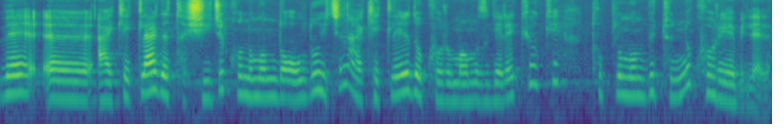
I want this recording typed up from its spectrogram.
Ve e, erkekler de taşıyıcı konumunda olduğu için erkekleri de korumamız gerekiyor ki toplumun bütününü koruyabilelim.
